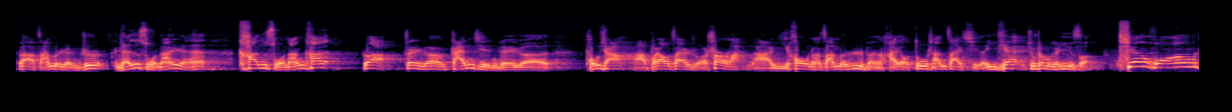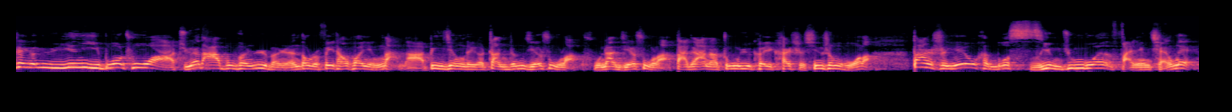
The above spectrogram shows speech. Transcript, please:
是吧？咱们忍之，忍所难忍，堪所难堪，是吧？这个赶紧这个。投降啊！不要再惹事儿了啊！以后呢，咱们日本还有东山再起的一天，就这么个意思。天皇这个语音一播出啊，绝大部分日本人都是非常欢迎的啊！毕竟这个战争结束了，苦难结束了，大家呢终于可以开始新生活了。但是也有很多死硬军官反应强烈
